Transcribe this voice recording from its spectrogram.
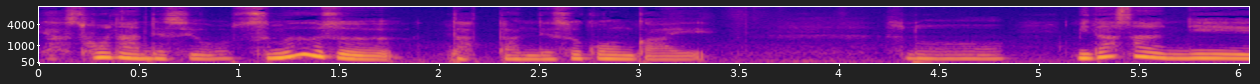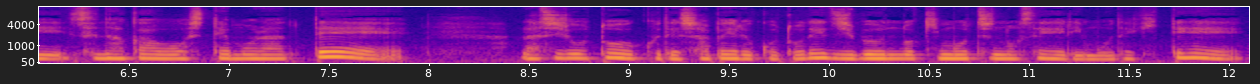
いや、そうなんですよ。スムーズだったんです、今回。その、皆さんに背中を押してもらってラジオトークで喋ることで自分の気持ちの整理もできて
